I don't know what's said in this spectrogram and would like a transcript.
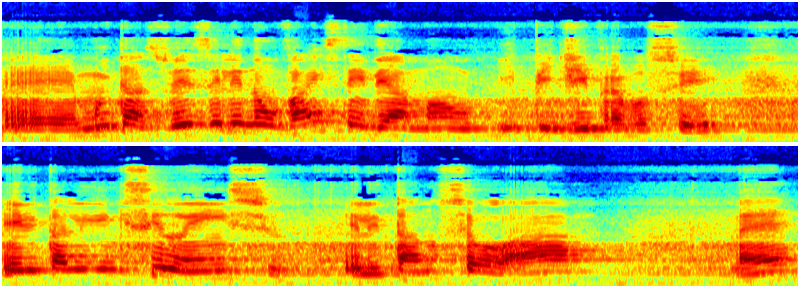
é, muitas vezes ele não vai estender a mão e pedir para você. Ele está ali em silêncio, ele está no seu lar, né?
